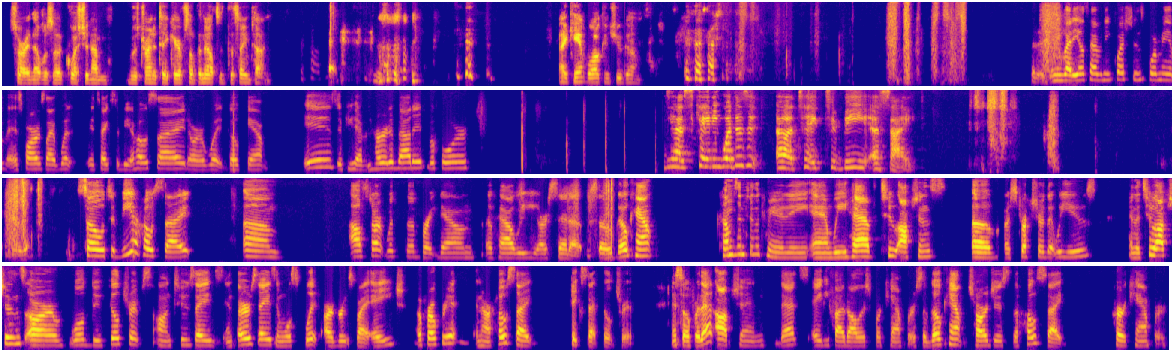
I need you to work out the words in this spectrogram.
Sorry, that was a question. I'm was trying to take care of something else at the same time. I can't walk and chew gum. Does anybody else have any questions for me as far as like what it takes to be a host site or what Go Camp is, if you haven't heard about it before? Yes, Katie, what does it uh, take to be a site? So to be a host site, um, I'll start with the breakdown of how we are set up. So Go Camp comes into the community and we have two options of a structure that we use. And the two options are we'll do field trips on Tuesdays and Thursdays and we'll split our groups by age appropriate. And our host site picks that field trip. And so for that option, that's $85 per camper. So Go Camp charges the host site per camper.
